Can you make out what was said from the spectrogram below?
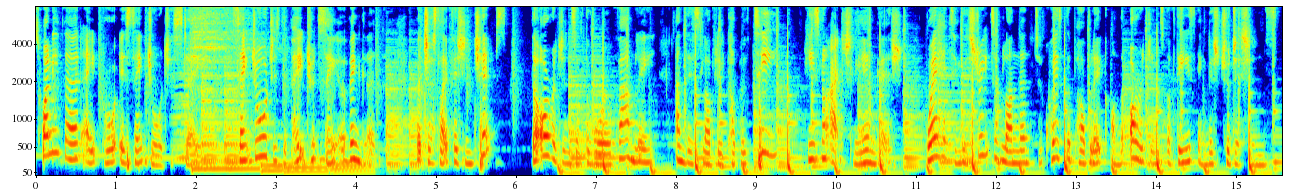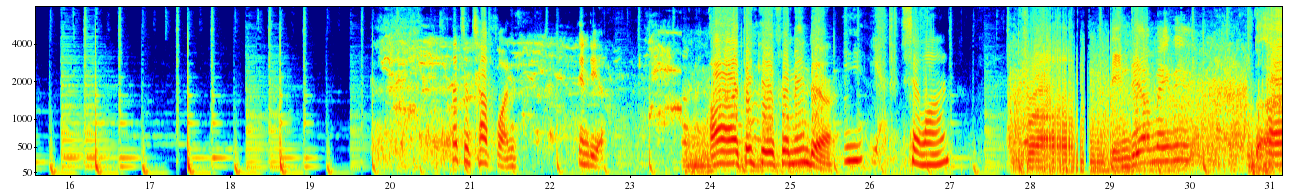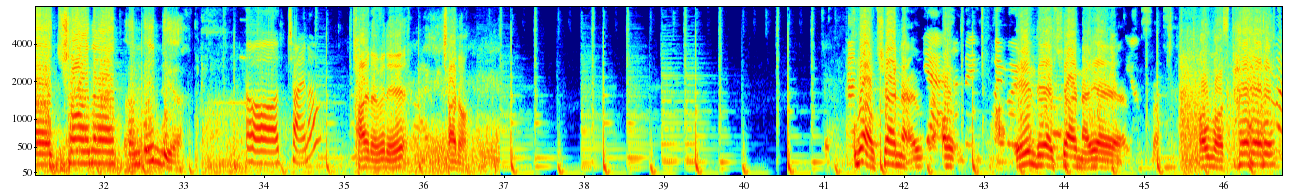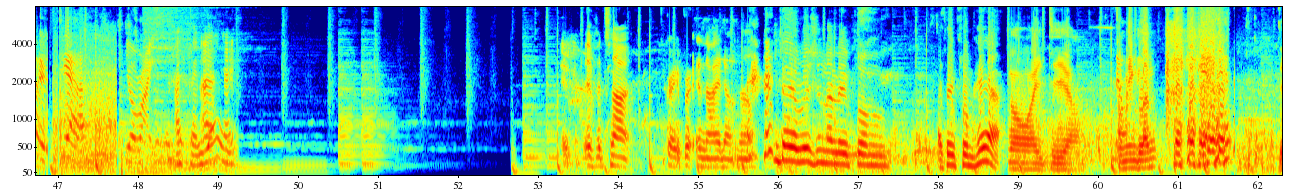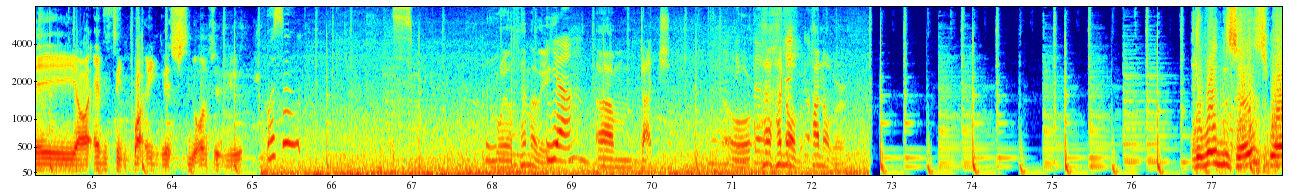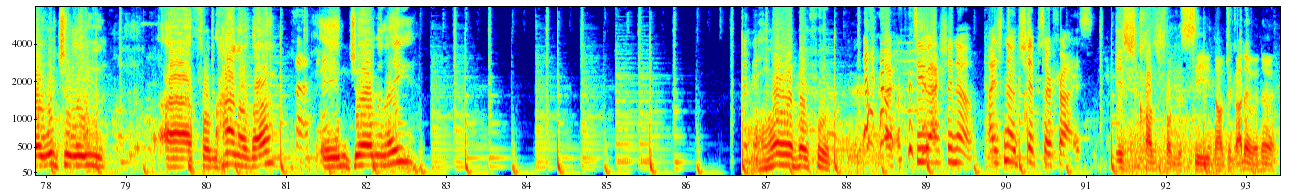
23rd April is St George's Day. St George is the patron saint of England, but just like fish and chips, the origins of the royal family, and this lovely cup of tea, he's not actually English. We're hitting the streets of London to quiz the public on the origins of these English traditions. That's a tough one. India. I think uh, from India. Yeah. Ceylon. From India, maybe? Uh, China and India. Uh, China? China, innit? China. Well, China. Yeah, oh, and then India, to China, yeah, India. Almost. Close, yeah. You're right. Okay, Okay. If, if it's not Great Britain, I don't know. They're originally from, I think, from here. no idea. From England? they are everything but English, to be honest with you. Wasn't. royal family. Yeah. Um, Dutch or Hanover. Hanover. The Windsors were originally uh, from Hanover in Germany. Horrible food. Do you actually know? I just know chips or fries. This comes from the sea, now I don't even know.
